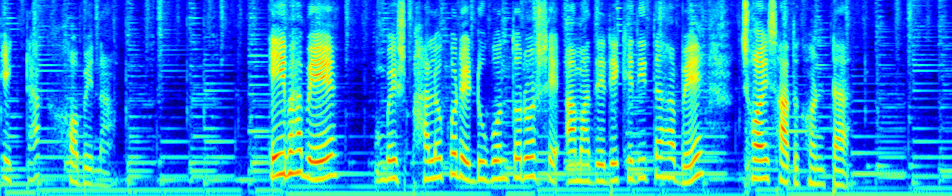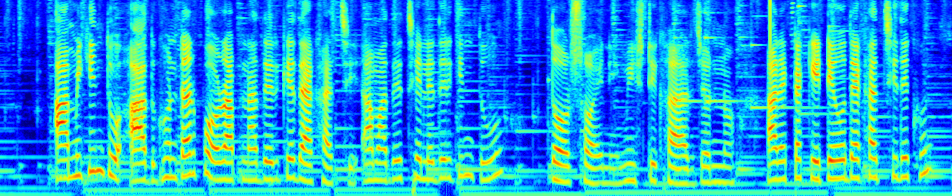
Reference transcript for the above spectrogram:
ঠিকঠাক হবে না। এইভাবে বেশ ভালো করে ডুবন্ত রসে আমাদের রেখে দিতে হবে ছয় সাত ঘণ্টা। আমি কিন্তু আধ ঘণ্টার পর আপনাদেরকে দেখাচ্ছি। আমাদের ছেলেদের কিন্তু দর্শ হয়নি মিষ্টি খাওয়ার জন্য। আর একটা কেটেও দেখাচ্ছি দেখুন,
